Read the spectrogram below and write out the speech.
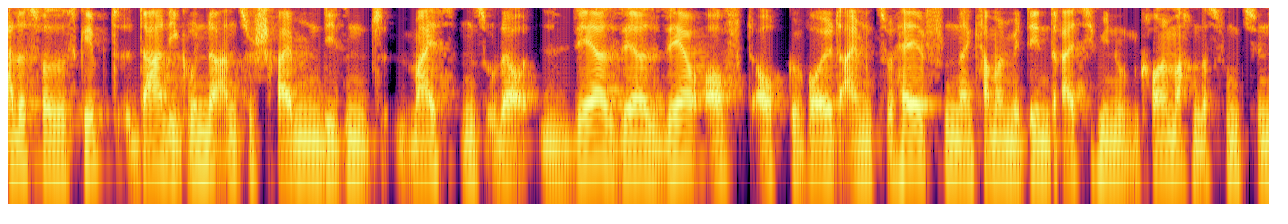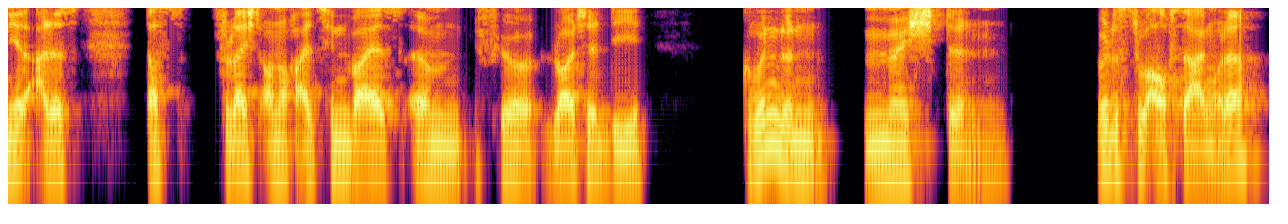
alles, was es gibt, da die Gründe anzuschreiben, die sind meistens oder sehr, sehr, sehr oft auch gewollt, einem zu helfen. Dann kann man mit denen 30 Minuten Call machen. Das funktioniert alles. Das vielleicht auch noch als Hinweis ähm, für Leute, die gründen möchten. Würdest du auch sagen, oder?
